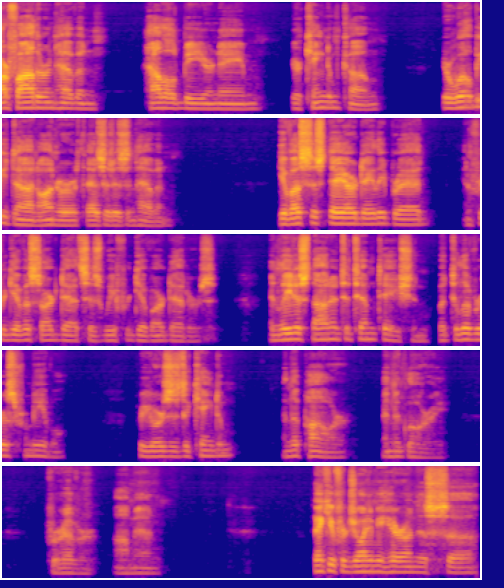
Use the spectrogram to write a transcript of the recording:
Our Father in heaven, hallowed be your name. Your kingdom come. Your will be done on earth as it is in heaven. Give us this day our daily bread, and forgive us our debts as we forgive our debtors. And lead us not into temptation, but deliver us from evil. For yours is the kingdom, and the power, and the glory, forever. Amen. Thank you for joining me here on this uh,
